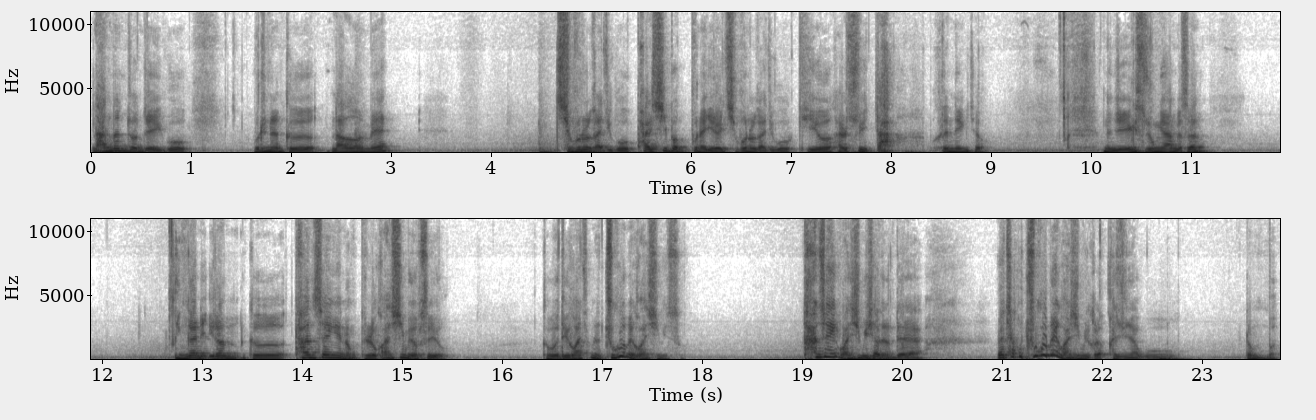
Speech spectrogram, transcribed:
낳는 존재이고 우리는 그 나음에 지분을 가지고 80억 분의 1의 지분을 가지고 기여할 수 있다. 그런 얘기죠. 근데 이제 여기서 중요한 것은 인간이 이런 그 탄생에는 별로 관심이 없어요. 그 어디 관심이 죽음에 관심이 있어. 탄생에 관심이 있어야 되는데 왜 자꾸 죽음에 관심을 가지냐고. 그럼 뭐,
